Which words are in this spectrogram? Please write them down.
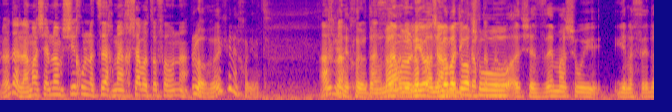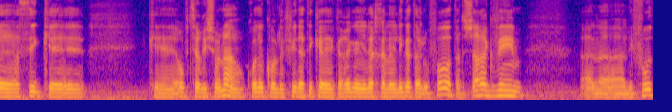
לא יודע, למה שהם לא ימשיכו לנצח מעכשיו עד סוף העונה? לא, זה כן יכול להיות. אחלה. כן יכול להיות, אז לא- למה אני לא להיות אני שם לא בטוח ולקטוף את שהוא- הפירות? שזה מה שהוא ינסה להשיג כ- כאופציה ראשונה. הוא קודם כל, לפי דעתי, כרגע ילך על ליגת האלופות, על שאר הגביעים, על האליפות.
